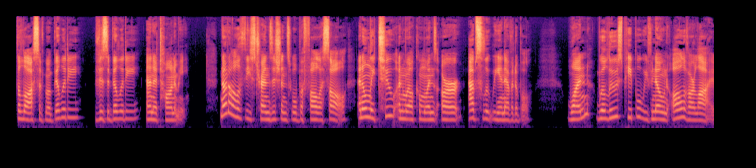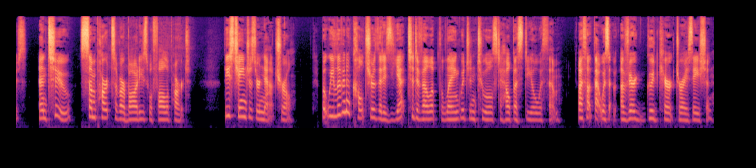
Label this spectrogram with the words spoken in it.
the loss of mobility, visibility, and autonomy. Not all of these transitions will befall us all, and only two unwelcome ones are absolutely inevitable. One, we'll lose people we've known all of our lives, and two, some parts of our bodies will fall apart. These changes are natural, but we live in a culture that is yet to develop the language and tools to help us deal with them. I thought that was a very good characterization.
